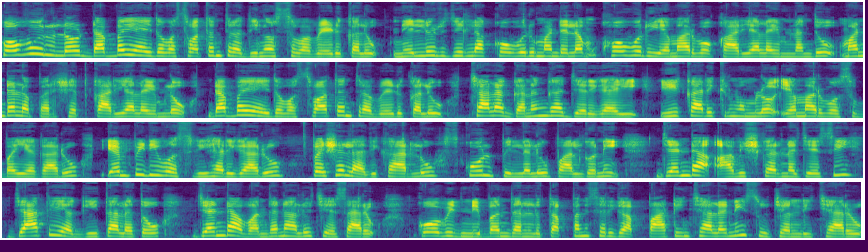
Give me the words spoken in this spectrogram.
కోవూరులో డెబ్బై ఐదవ స్వతంత్ర దినోత్సవ వేడుకలు. నెల్లూరు జిల్లా కోవూరు మండలం కోవూరు ఎంఆర్ఓ కార్యాలయం నందు మండల పరిషత్ కార్యాలయంలో డెబ్బై ఐదవ స్వాతంత్ర వేడుకలు చాలా ఘనంగా జరిగాయి. ఈ కార్యక్రమంలో ఎంఆర్ఓ సుబ్బయ్య గారు ఎంపీడీఓ శ్రీహరి గారు స్పెషల్ అధికారులు స్కూల్ పిల్లలు పాల్గొని జెండా ఆవిష్కరణ చేసి జాతీయ గీతాలతో జెండా వందనాలు చేశారు. కోవిడ్ నిబంధనలు తప్పనిసరిగా పాటించాలని సూచనలిచ్చారు.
